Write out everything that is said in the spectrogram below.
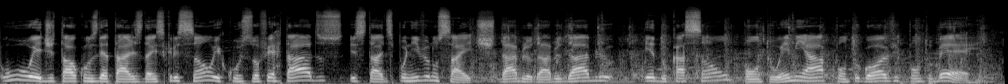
O edital com os detalhes da inscrição e cursos ofertados está disponível no site www.educação.ma.gov.br.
